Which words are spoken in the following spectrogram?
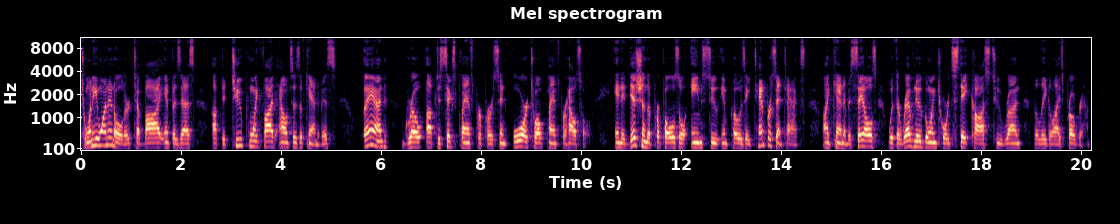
21 and older to buy and possess up to 2.5 ounces of cannabis and grow up to six plants per person or 12 plants per household. In addition, the proposal aims to impose a 10% tax on cannabis sales, with the revenue going towards state costs to run the legalized program.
